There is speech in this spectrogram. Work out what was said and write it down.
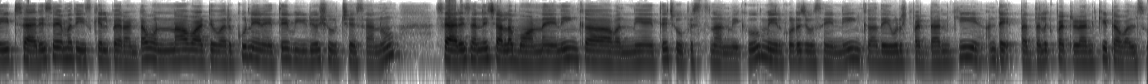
ఎయిట్ శారీస్ ఏమో తీసుకెళ్ళిపోయారంట. ఉన్న వాటి వరకు నేనైతే వీడియో షూట్ చేశాను. శారీస్ అన్నీ చాలా బాగున్నాయని ఇంకా అవన్నీ అయితే చూపిస్తున్నాను మీకు. మీరు కూడా చూసేయండి. ఇంకా దేవుడికి పెట్టడానికి అంటే పెద్దలకు పెట్టడానికి టవల్స్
